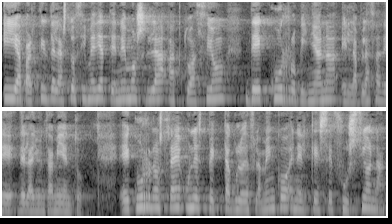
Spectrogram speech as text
y a partir de las doce y media tenemos la actuación de Curro Piñana en la plaza del Ayuntamiento. Eh, Curro nos trae un espectáculo de flamenco en el que se fusionan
